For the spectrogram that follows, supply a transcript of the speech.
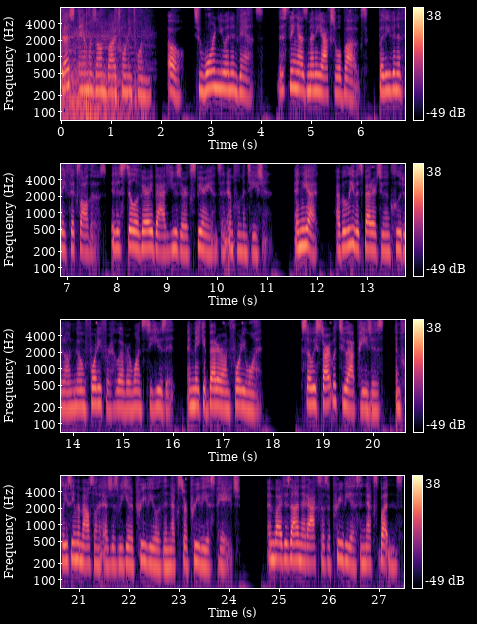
Best Amazon Buy 2020. Oh, to warn you in advance, this thing has many actual bugs, but even if they fix all those, it is still a very bad user experience and implementation. And yet, I believe it's better to include it on GNOME 40 for whoever wants to use it, and make it better on 41. So we start with two app pages, and placing the mouse on edges we get a preview of the next or previous page. And by design that acts as a previous and next buttons,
